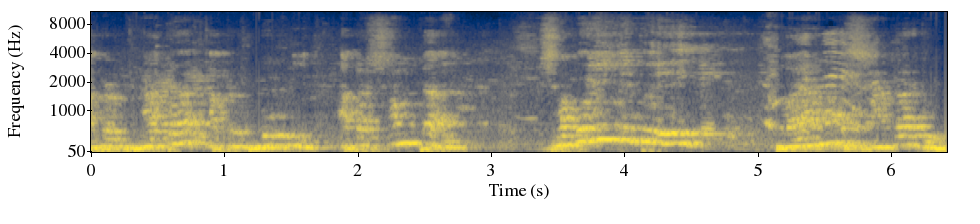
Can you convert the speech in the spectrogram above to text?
আপনার ভ্রাতা, আপনার ভগ্নী, আপনার সন্তান সকলেই কিন্তু এই সাকার রূপ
